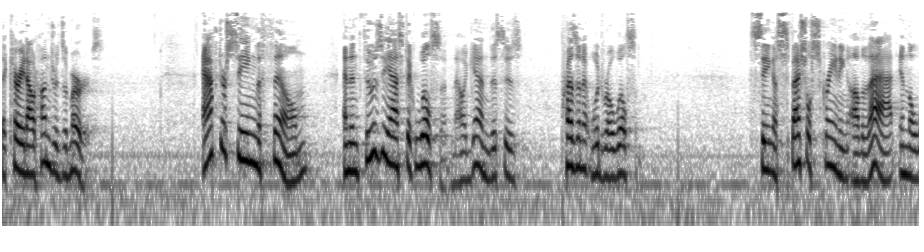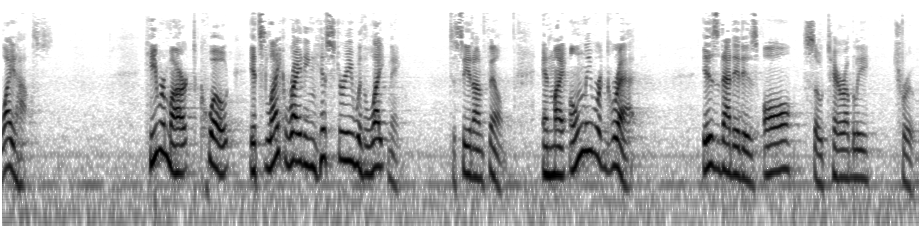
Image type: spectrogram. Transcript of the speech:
that carried out hundreds of murders. After seeing the film, an enthusiastic Wilson, now again, this is President Woodrow Wilson, seeing a special screening of that in the White House. He remarked, quote, it's like writing history with lightning to see it on film. And my only regret is that it is all so terribly true.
